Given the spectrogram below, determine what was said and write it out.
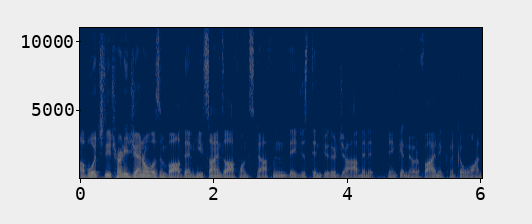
of which the attorney general was involved in. He signs off on stuff, and they just didn't do their job, and it didn't get notified and couldn't go on.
